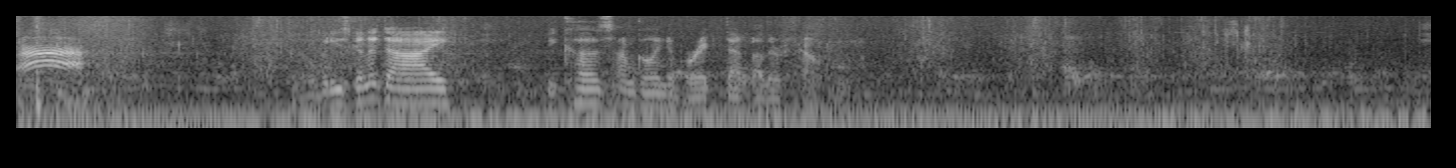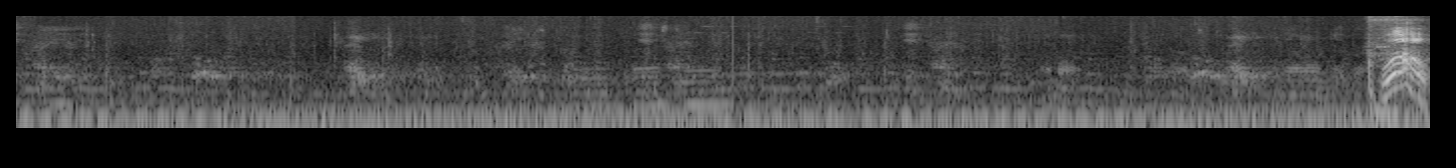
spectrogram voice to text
Ah. Nobody's gonna die because I'm going to break that other fountain. Come on. Now or never. Whoa!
